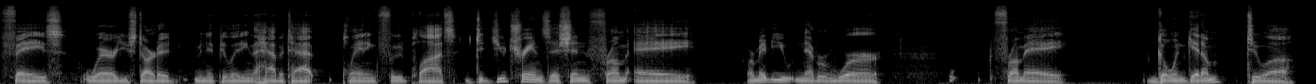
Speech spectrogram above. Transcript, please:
phase where you started manipulating the habitat, planting food plots, did you transition from a or maybe you never were from a go and get them to a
